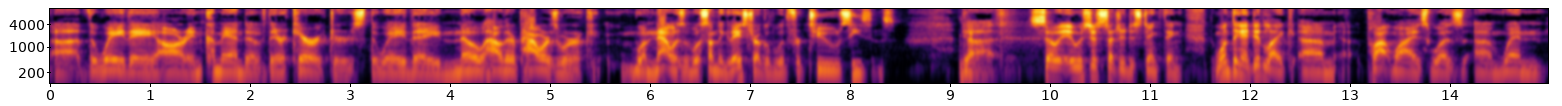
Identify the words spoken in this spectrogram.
uh, the way they are in command of their characters, the way they know how their powers work. When that was was something they struggled with for two seasons. Yeah. Uh, so it was just such a distinct thing. The one thing I did like, um, plot wise, was um, when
